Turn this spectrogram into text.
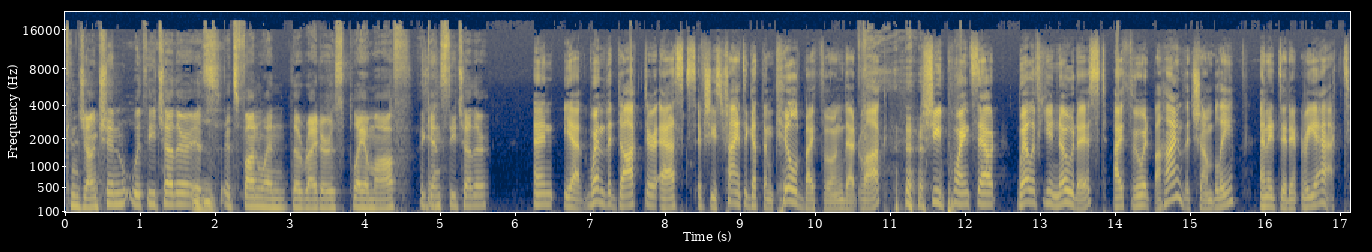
conjunction with each other. It's mm-hmm. it's fun when the writers play them off against each other. And yeah, when the doctor asks if she's trying to get them killed by throwing that rock, she points out, well, if you noticed, I threw it behind the Chumbly and it didn't react.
